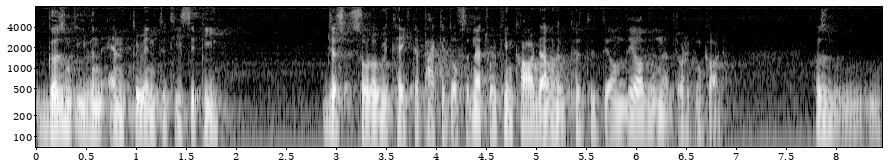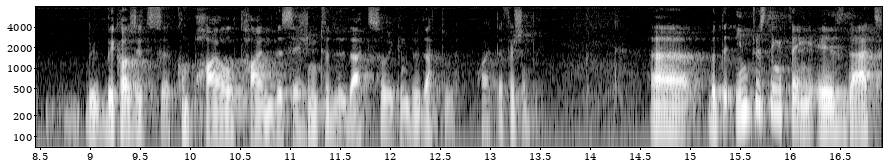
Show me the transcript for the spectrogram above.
it doesn't even enter into TCP. Just sort of we take the packet off the networking card and we put it on the other networking card. Because, because it's a compile time decision to do that, so we can do that quite efficiently. Uh, but the interesting thing is that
